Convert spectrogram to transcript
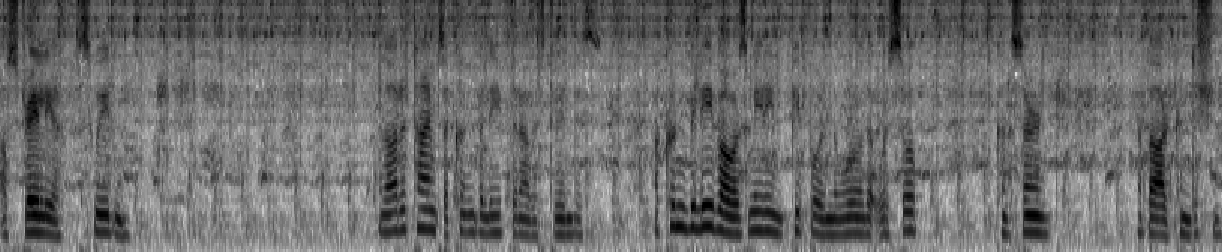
Australia, Sweden. A lot of times I couldn't believe that I was doing this. I couldn't believe I was meeting people in the world that were so concerned about our condition.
